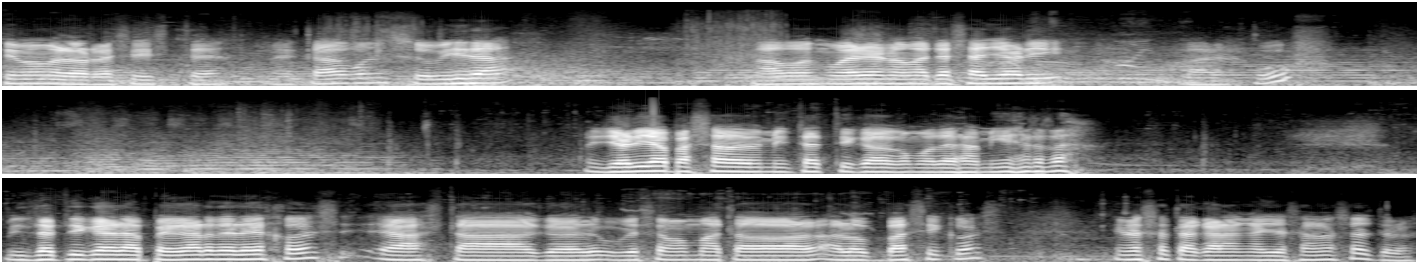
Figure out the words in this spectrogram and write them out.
Encima me lo resiste. Me cago en su vida. Vamos, muere, no mates a Yori. Vale, uff. Yori ha pasado de mi táctica como de la mierda. Mi táctica era pegar de lejos hasta que hubiésemos matado a, los básicos y nos atacaran ellos a nosotros.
